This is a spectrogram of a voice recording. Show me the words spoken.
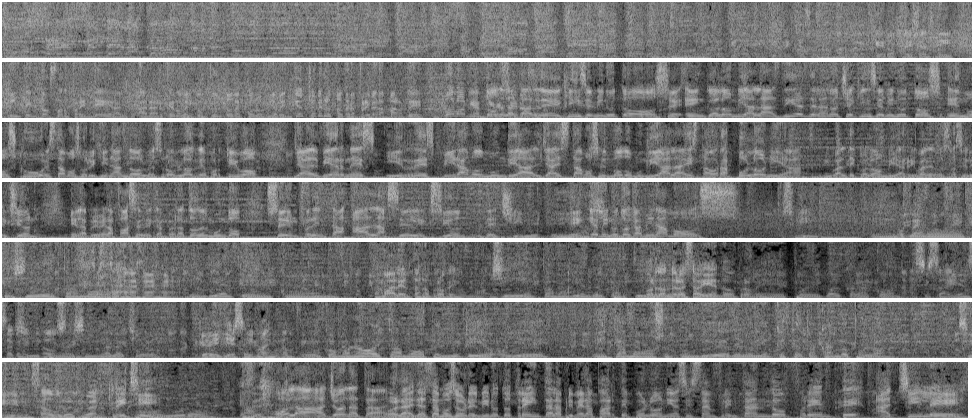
Arquero Szczesny. Intentó sorprender al, al arquero del conjunto de Polonia. 28 minutos de la primera parte. Polonia 2 tiene de la 0-0. tarde, 15 minutos eh, en Colombia, las 10 de la noche, 15 minutos en Moscú. Estamos originando nuestro blog deportivo ya el viernes y respiramos mundial. Ya estamos en modo mundial a esta hora. Polonia, rival de Colombia, rival de nuestra selección en la primera fase del campeonato del mundo, se enfrenta a la selección de Chile. ¿En qué minuto caminamos? Sí. Eh, claro que sí, estamos pendientes con... Estamos alerta, ¿no, profe? como- sí, estamos viendo el partido. ¿Por dónde lo está viendo, profe? Eh, por el gol Caracol. Ah, Eso está bien, está Sí, conectado la usted. señal HD. Qué belleza imagen, ¿no? Eh, como no, estamos pendientes y, oye, estamos sorprendidos de lo bien que está atacando Polonia. Sí, está duro el rival. Richie. duro. Hola, Jonathan. Hola, ya estamos sobre el minuto 30. La primera parte, Polonia se está enfrentando frente a Chile.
